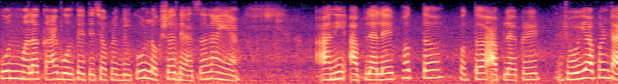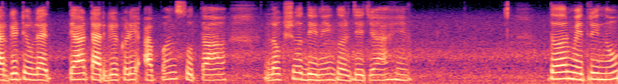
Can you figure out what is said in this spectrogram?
कोण मला काय बोलते त्याच्याकडे बिलकुल लक्ष द्यायचं नाही आहे आणि आपल्याला फक्त फक्त आपल्याकडे जोही आपण टार्गेट ठेवला आहे त्या टार्गेटकडे आपण स्वतः लक्ष देणे गरजेचे आहे. तर मैत्रिणो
